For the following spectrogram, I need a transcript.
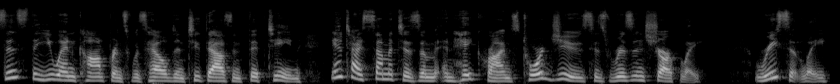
Since the UN conference was held in 2015, anti Semitism and hate crimes toward Jews has risen sharply. Recently,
